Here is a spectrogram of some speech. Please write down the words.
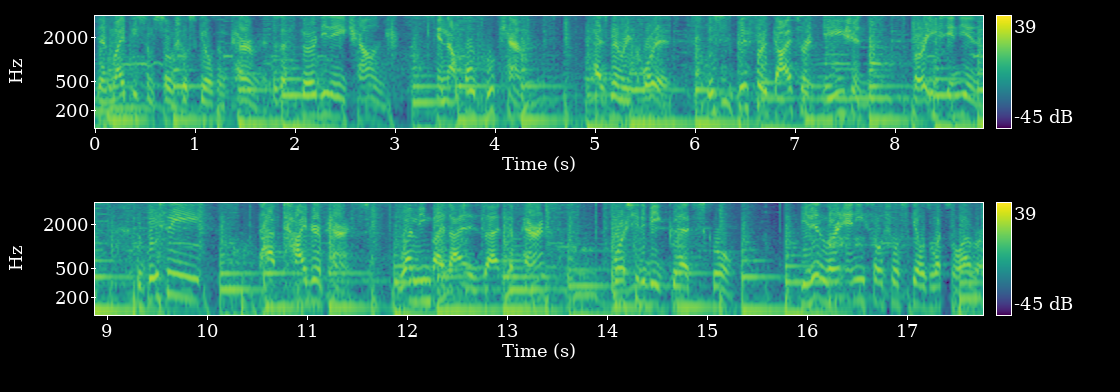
there might be some social skills impairment. There's a 30-day challenge, and the whole boot camp has been recorded. This is good for guys who are Asians or East Indians who basically have tiger parents. What I mean by that is that the parents force you to be good at school. You didn't learn any social skills whatsoever.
